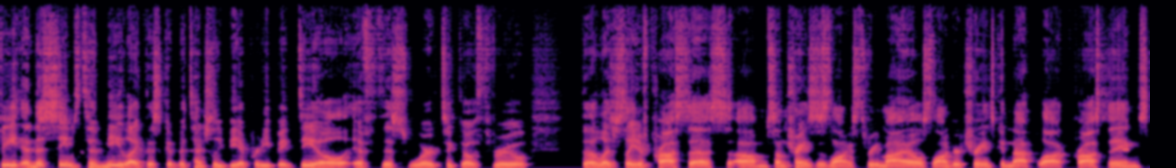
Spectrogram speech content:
feet. And this seems to me like this could potentially be a pretty big deal if this were to go through the legislative process. Um, some trains as long as three miles, longer trains could not block crossings,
